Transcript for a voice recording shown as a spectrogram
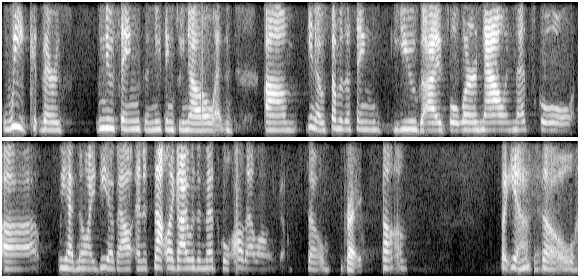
week there's new things and new things we know and um you know some of the things you guys will learn now in med school uh we had no idea about and it's not like I was in med school all that long ago so Right. um, but yeah, Okay. so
